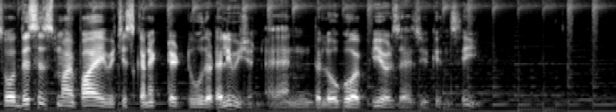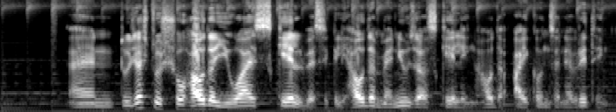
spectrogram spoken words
So this is my Pi which is connected to the television and the logo appears as you can see. And to just to show how the UI scale basically how the menus are scaling how the icons and everything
